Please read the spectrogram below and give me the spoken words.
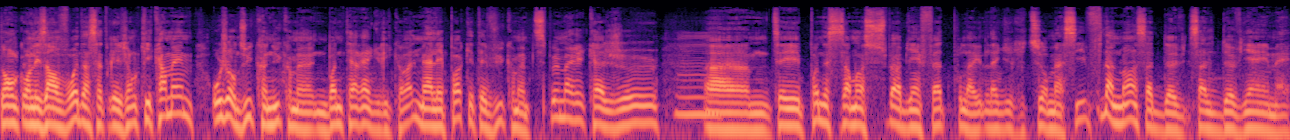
Donc, on les envoie dans cette région qui est quand même aujourd'hui connue comme une bonne terre agricole, mais à l'époque était vue comme un petit peu marécageux, euh, tu sais, pas nécessairement super bien faite pour la- l'agriculture massive. Finalement, ça, le devient, mais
